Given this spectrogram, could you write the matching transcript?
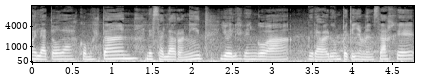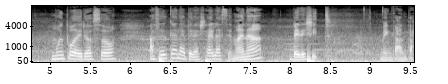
Hola a todas, ¿cómo están? Les habla Ronit y hoy les vengo a grabar un pequeño mensaje muy poderoso acerca de la peralla de la semana, Bereshit. Me encanta.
